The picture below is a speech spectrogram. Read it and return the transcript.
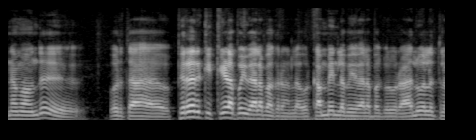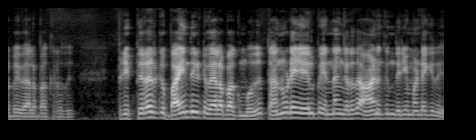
நம்ம வந்து ஒரு த பிறருக்கு கீழே போய் வேலை பார்க்குறோம்ல. ஒரு கம்பெனியில் போய் வேலை பார்க்குறது ஒரு அலுவலகத்தில் போய் வேலை பார்க்குறது. இப்படி பிறருக்கு பயந்துக்கிட்டு வேலை பார்க்கும்போது தன்னுடைய இயல்பு என்னங்கிறது ஆணுக்கும் தெரிய மாட்டேங்குது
